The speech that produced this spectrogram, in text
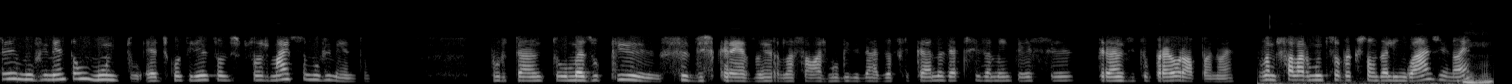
se movimentam muito, é dos continentes onde as pessoas mais se movimentam. Portanto, mas o que se descreve em relação às mobilidades africanas é precisamente esse trânsito para a Europa, não é? Vamos falar muito sobre a questão da linguagem, não é? Uhum.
